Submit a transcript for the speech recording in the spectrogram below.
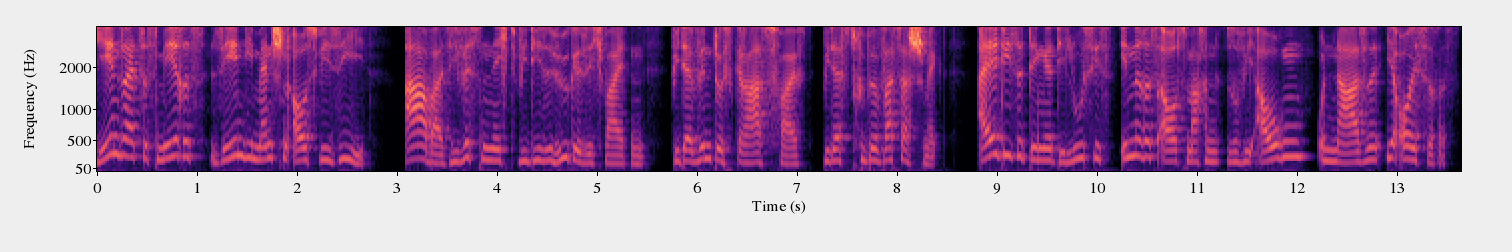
Jenseits des Meeres sehen die Menschen aus wie sie. Aber sie wissen nicht, wie diese Hügel sich weiten, wie der Wind durchs Gras pfeift, wie das trübe Wasser schmeckt. All diese Dinge, die Lucys Inneres ausmachen, sowie Augen und Nase ihr Äußeres.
